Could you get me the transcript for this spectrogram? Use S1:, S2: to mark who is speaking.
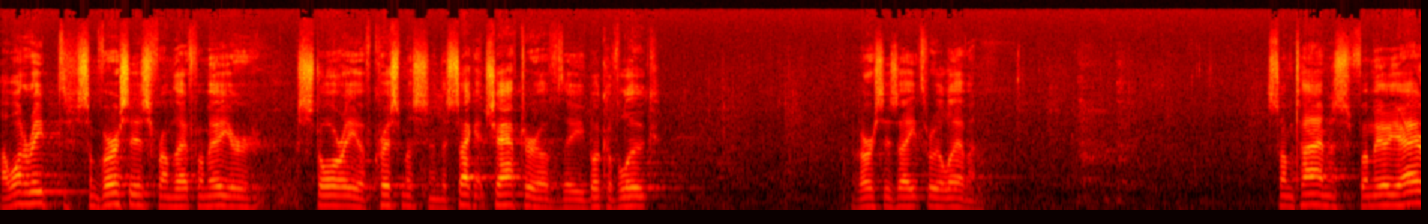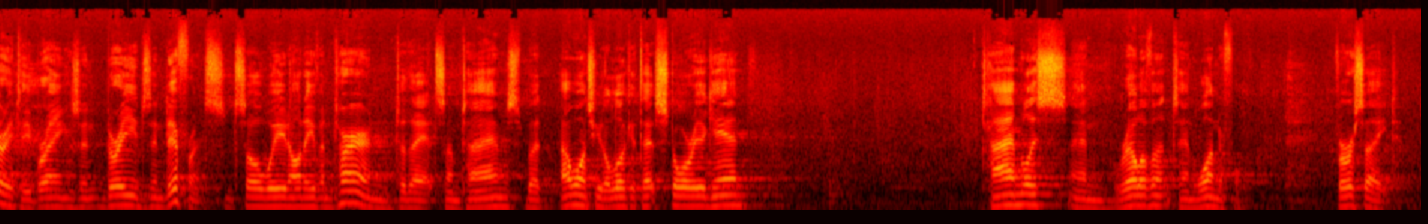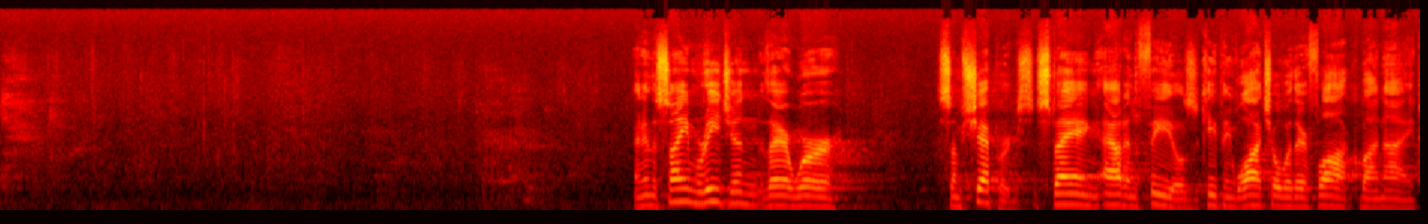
S1: I want to read some verses from that familiar story of Christmas in the second chapter of the book of Luke, verses 8 through 11. Sometimes familiarity brings and breeds indifference, and so we don't even turn to that sometimes. But I want you to look at that story again. Timeless and relevant and wonderful. Verse 8. And in the same region, there were some shepherds staying out in the fields, keeping watch over their flock by night.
